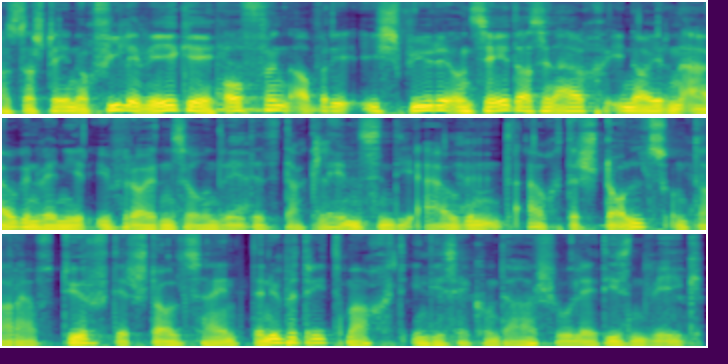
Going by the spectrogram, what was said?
also da stehen noch viele Wege offen, aber ich spüre und sehe das auch in euren Augen, wenn ihr über euren Sohn redet. Da glänzen die Augen und auch der Stolz und darauf dürft ihr stolz sein. Den Übertritt macht in die Sekundarschule, diesen Weg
